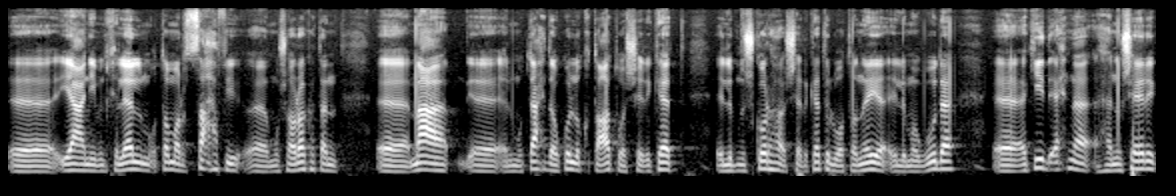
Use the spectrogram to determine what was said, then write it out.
يعني من خلال المؤتمر الصحفي مشاركة مع المتحدة وكل القطاعات والشركات اللي بنشكرها الشركات الوطنية اللي موجودة. أكيد إحنا هنشارك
